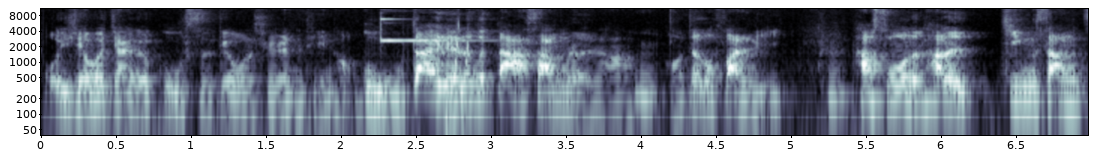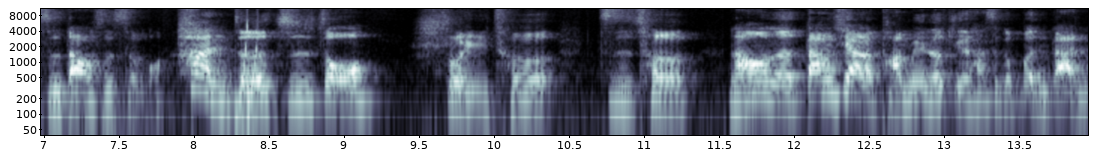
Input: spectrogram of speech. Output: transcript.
我以前会讲一个故事给我的学员听哦，古代的那个大商人啊，哦叫做范蠡，他说了他的经商之道是什么？旱则织舟，水则织车。然后呢，当下的旁边人都觉得他是个笨蛋，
